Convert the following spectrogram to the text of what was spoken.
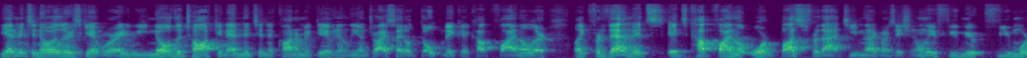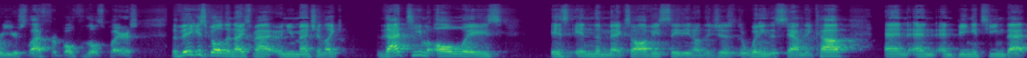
the Edmonton Oilers get worried. We know the talk in Edmonton if Connor McDavid and Leon Draisaitl don't make a cup final or like for them it's it's cup final or bust for that team that organization. Only a few few more years left for both of those players. The Vegas Golden Knights Matt and you mentioned like that team always is in the mix. Obviously, you know, they just they're winning the Stanley Cup and and and being a team that,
